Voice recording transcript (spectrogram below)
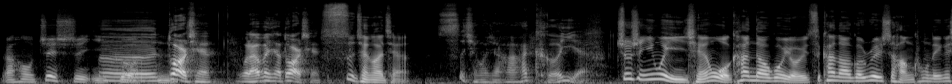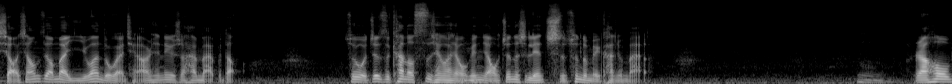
然后这是一个多少钱？我来问一下多少钱？四千块钱。四千块钱还还可以。就是因为以前我看到过，有一次看到过瑞士航空的一个小箱子要卖一万多块钱，而且那个时候还买不到。所以我这次看到四千块钱，我跟你讲，我真的是连尺寸都没看就买了。嗯，然后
